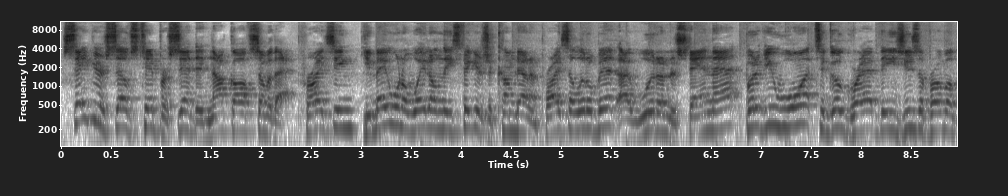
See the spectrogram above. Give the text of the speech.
save yourselves 10% and knock off some of that pricing. You may want to wait on these figures to come down in price a little bit. I would understand that. But if you want to go grab these, use the promo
